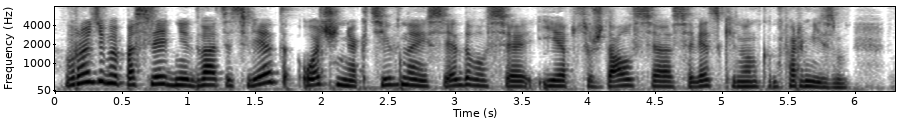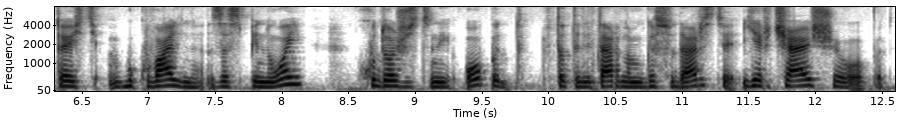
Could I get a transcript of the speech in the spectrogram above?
Вроде бы последние 20 лет очень активно исследовался и обсуждался советский нонконформизм. То есть буквально за спиной художественный опыт в тоталитарном государстве, ярчайший опыт.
